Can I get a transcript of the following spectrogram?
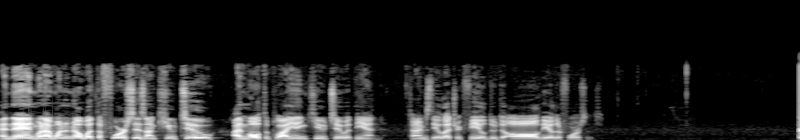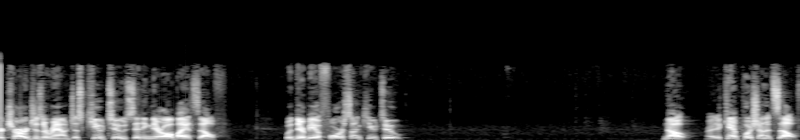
and then when I want to know what the force is on Q2, I multiply in Q2 at the end, times the electric field due to all the other forces. There Charges around, just Q2 sitting there all by itself. Would there be a force on Q2? No, right? It can't push on itself.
